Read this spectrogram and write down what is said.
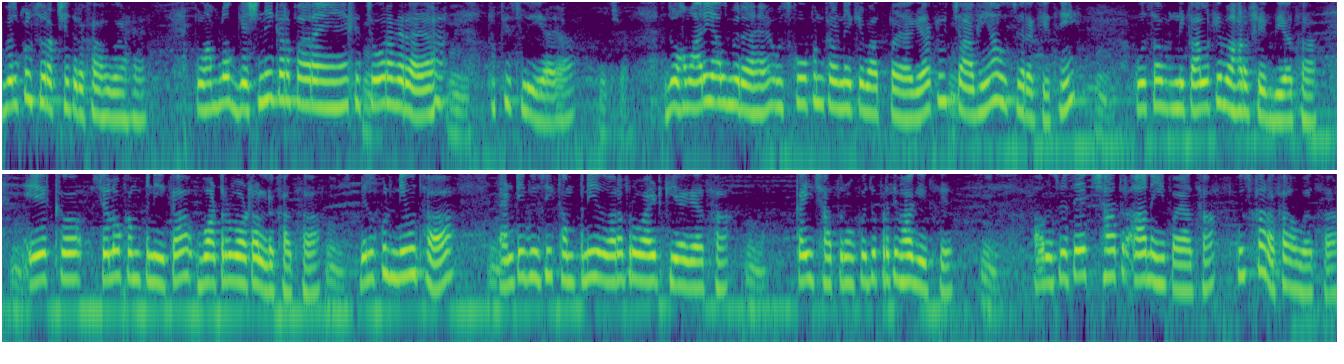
बिल्कुल सुरक्षित रखा हुआ है। तो हम लोग गेस नहीं कर पा रहे हैं कि चोर अगर आया तो किस लिए आया? अच्छा। जो हमारी अलमीरा है उसको ओपन करने के बाद पाया गया कि चाबियाँ उसमें रखी थी। वो सब निकाल के बाहर फेंक दिया था। एक सेलो कंपनी का वाटर बॉटल रखा था। बिल्कुल न्यू था। एनटीपीसी कंपनी द्वारा प्रोवाइड किया गया था। कई छात्रों को जो प्रतिभागी थे। और उसमें से एक छात्र आ नहीं पाया था। उसका रखा हुआ था।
